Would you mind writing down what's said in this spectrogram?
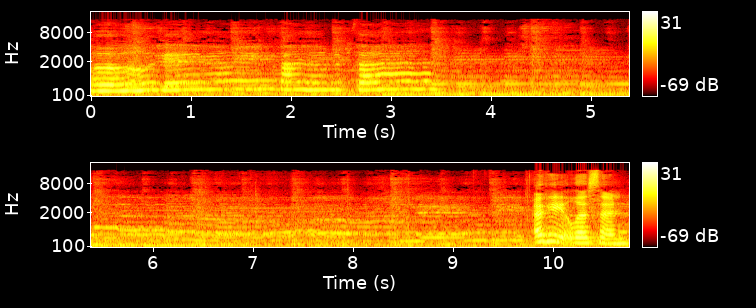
Oh, okay, Okay, listen.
